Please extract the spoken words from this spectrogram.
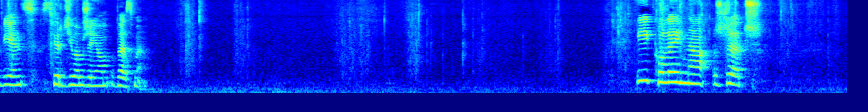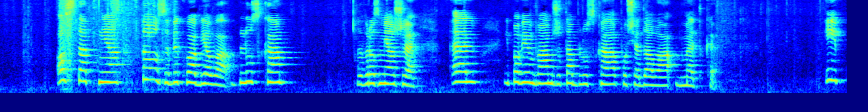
więc stwierdziłam, że ją wezmę. I kolejna rzecz. Ostatnia to zwykła biała bluzka w rozmiarze L i powiem Wam, że ta bluzka posiadała metkę. I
